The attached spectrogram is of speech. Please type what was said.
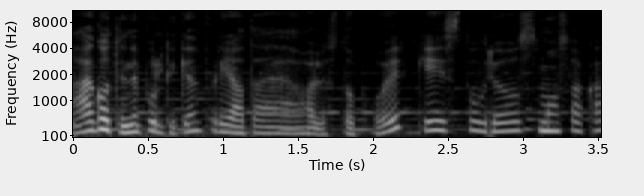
Jeg har gått inn i politikken fordi at jeg har lyst til å påvirke i store og små saker.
